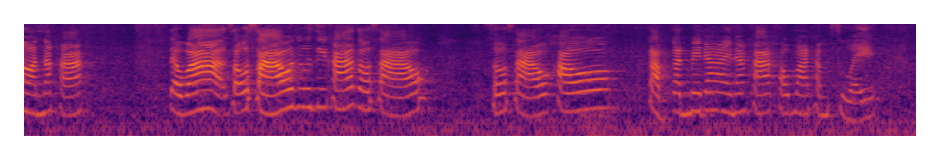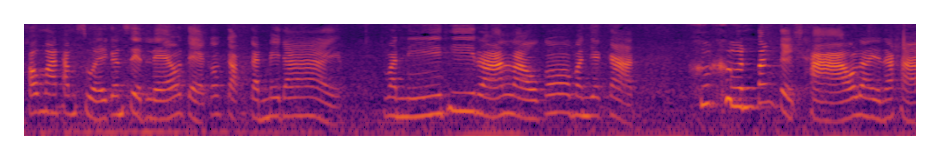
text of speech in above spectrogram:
นอนนะคะ แต่ว่าสาวๆดูสิคะสาวๆสาวๆเขากลับกันไม่ได้นะคะเขามาทำสวยเขามาทำสวยกันเสร็จแล้ว แต่ก็กลับกันไม่ได้ วันนี้ที่ร้านเราก็บรรยากาศคึกคืนตั้งแต่เช้าเลยนะคะ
